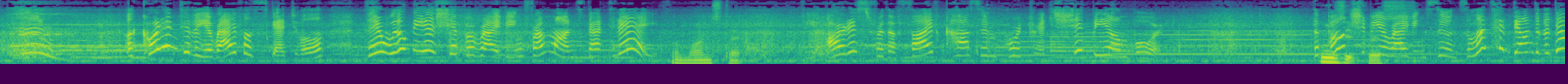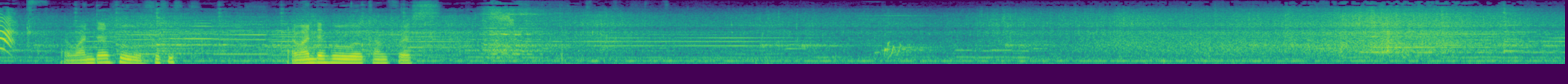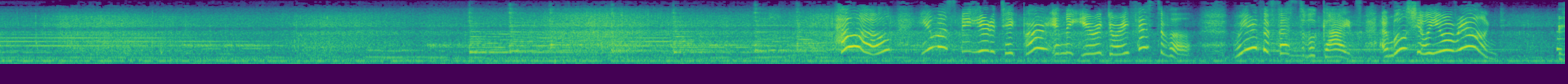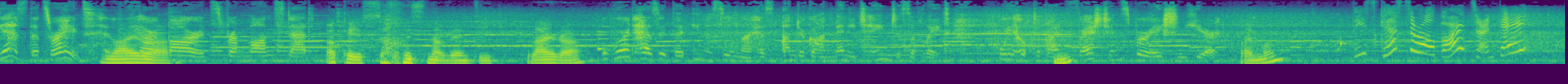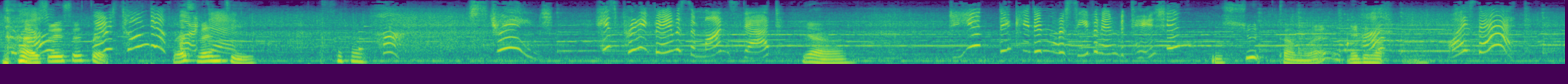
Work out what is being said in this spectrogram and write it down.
Hmm. According to the arrival schedule, there will be a ship arriving from Mondstadt today. From Mondstadt. The artist for the five Kasen portraits should be on board. The Who is boat it should be arriving soon, so let's head down to the docks. I wonder who. I wonder who will come first. That's right. We Lyra. are bards from Mondstadt. Okay, so it's not Venti. Lyra. Word has it that Inazuma has undergone many changes of late. We hope to find Hmm? fresh inspiration here. Paimon? These guests are all bards, aren't they? it's very certain. Where's Tone Deaf Where's Venti? Huh. Strange. He's pretty famous in Mondstadt. yeah, Do you think he didn't receive an invitation? he should come, right? Maybe not Why's that?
